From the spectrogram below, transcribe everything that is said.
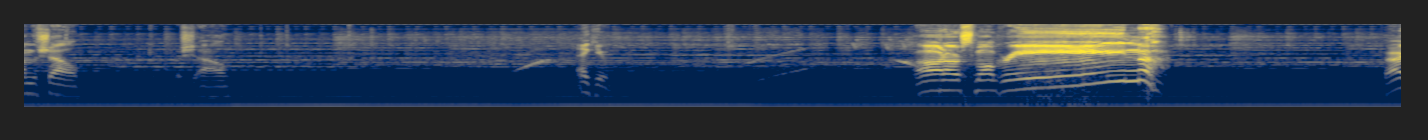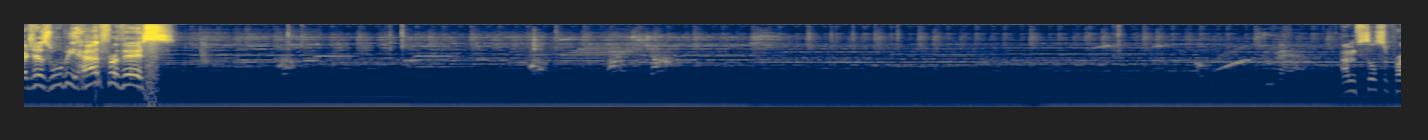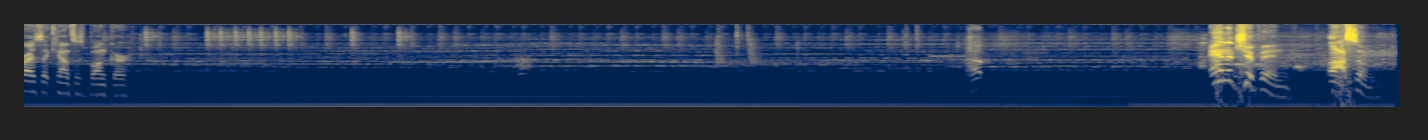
on the shell. The shell. Thank you. Oh, our small green! Badges will be had for this! I'm still surprised that counts as bunker. Up. And a chip in! Awesome!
